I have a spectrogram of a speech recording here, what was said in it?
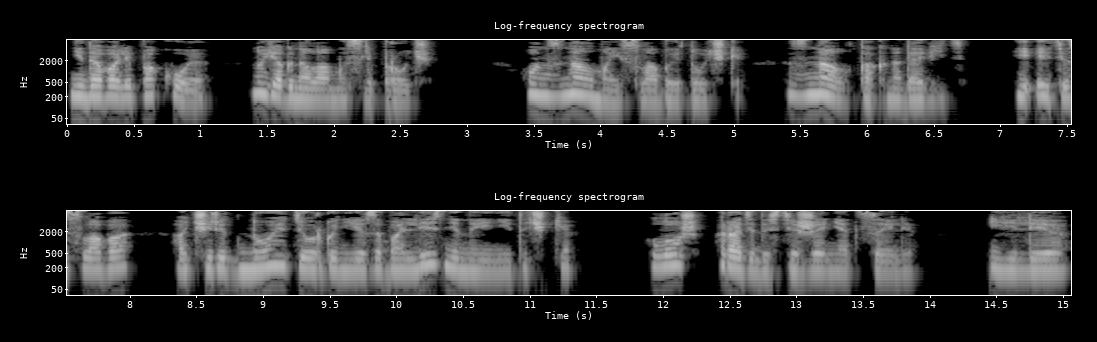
не давали покоя, но я гнала мысли прочь. Он знал мои слабые точки, знал, как надавить, и эти слова — очередное дерганье за болезненные ниточки, ложь ради достижения цели. Или...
